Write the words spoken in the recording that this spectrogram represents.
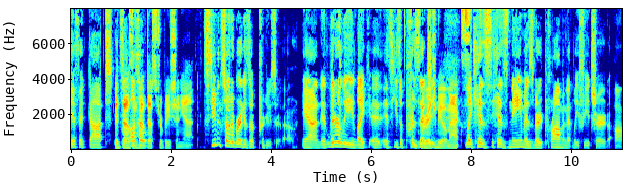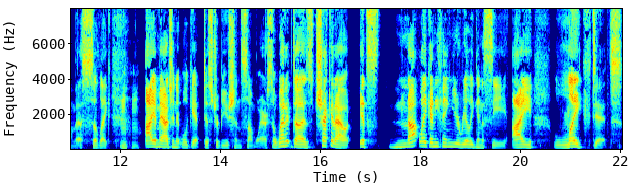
if it got. It doesn't also- have distribution yet. Steven Soderbergh is a producer though, and it literally like it, he's a presenting HBO Max. like his his name is very prominently featured on this so like Mhm. i imagine it will get distribution somewhere so when it does check it out it's not like anything you're really going to see i liked it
